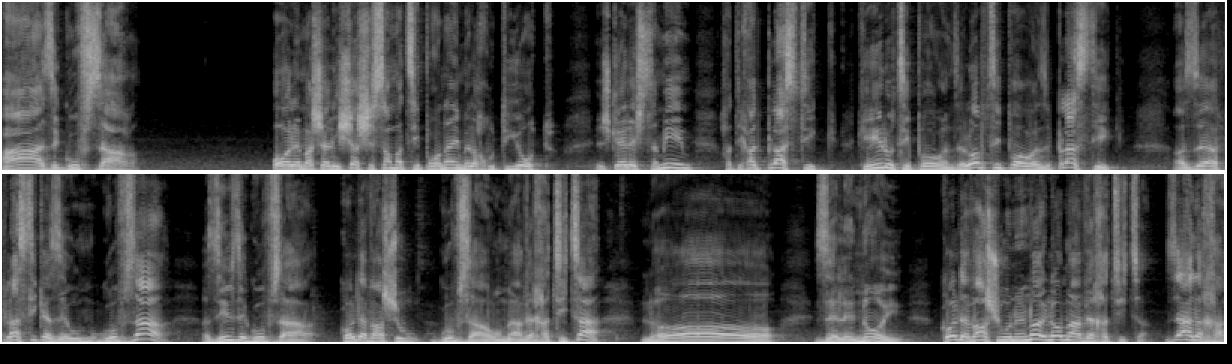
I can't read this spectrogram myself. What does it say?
אה, זה גוף זר, או למשל אישה ששמה ציפורניים מלאכותיות. יש כאלה ששמים חתיכת פלסטיק, כאילו ציפורן, זה לא ציפורן, זה פלסטיק. אז הפלסטיק הזה הוא גוף זר. אז אם זה גוף זר, כל דבר שהוא גוף זר הוא מהווה חציצה. לא, זה לנוי. כל דבר שהוא לנוי לא מהווה חציצה. זה הלכה.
